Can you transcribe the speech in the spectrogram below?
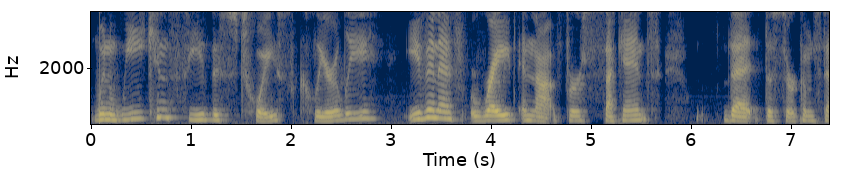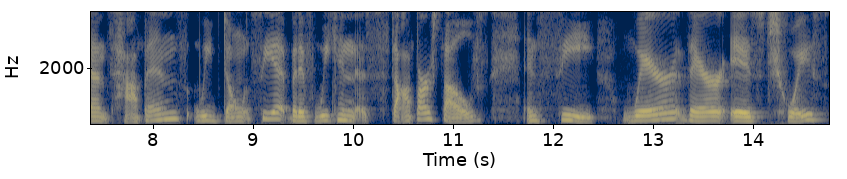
when we can see this choice clearly, even if right in that first second that the circumstance happens, we don't see it. But if we can stop ourselves and see where there is choice,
